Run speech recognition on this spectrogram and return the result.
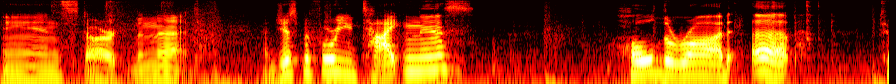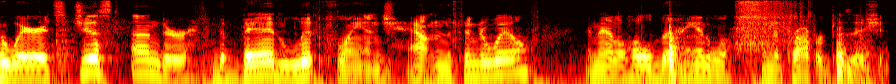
and start the nut. Now just before you tighten this, hold the rod up to where it's just under the bed lip flange out in the fender well, and that'll hold the handle in the proper position.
